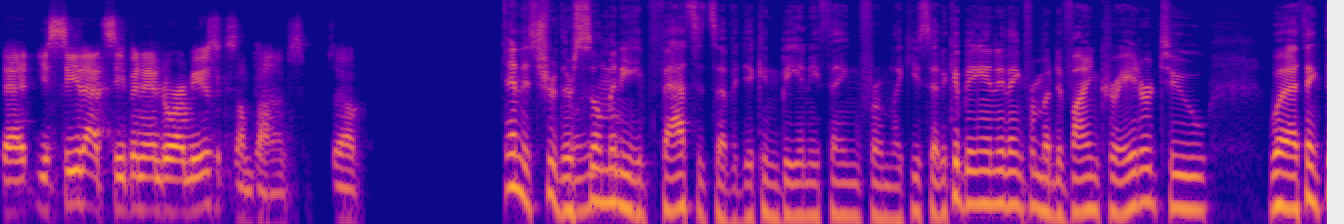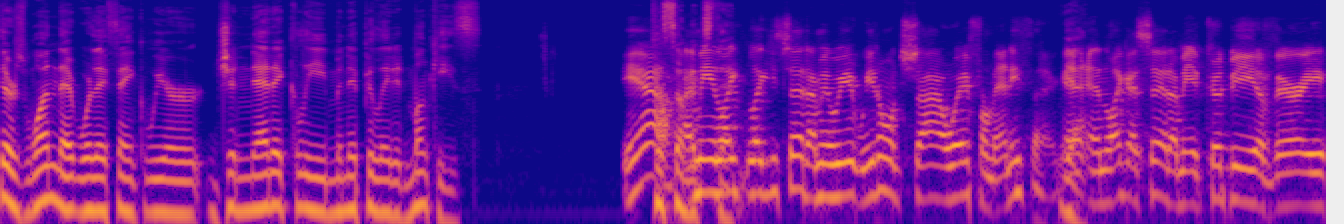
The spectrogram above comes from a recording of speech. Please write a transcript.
that you see that seeping into our music sometimes. So. And it's true. There's so many facets of it. It can be anything from, like you said, it could be anything from a divine creator to, well, I think there's one that where they think we're genetically manipulated monkeys. Yeah, some I mean, extent. like like you said, I mean, we we don't shy away from anything. Yeah. And, and like I said, I mean, it could be a very,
